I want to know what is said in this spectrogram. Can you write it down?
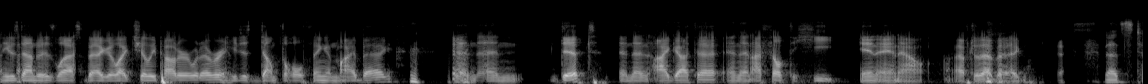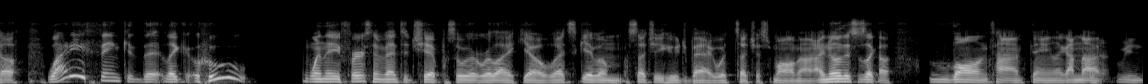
he was down to his last bag of like chili powder or whatever, and he just dumped the whole thing in my bag, and then dipped, and then I got that, and then I felt the heat in and out after that bag. That's tough. Why do you think that like who when they first invented chip so we're, we're like yo let's give them such a huge bag with such a small amount i know this is like a long time thing like i'm not re-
